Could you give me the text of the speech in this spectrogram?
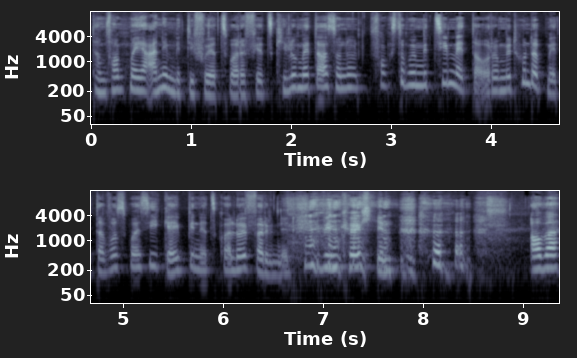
dann fängt man ja auch nicht mit die vorher 42 Kilometer an, sondern fängst du mal mit 10 Meter oder mit 100 Meter, was weiß ich, gell? ich bin jetzt keine Läuferin, nicht. ich bin Köchin. Aber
